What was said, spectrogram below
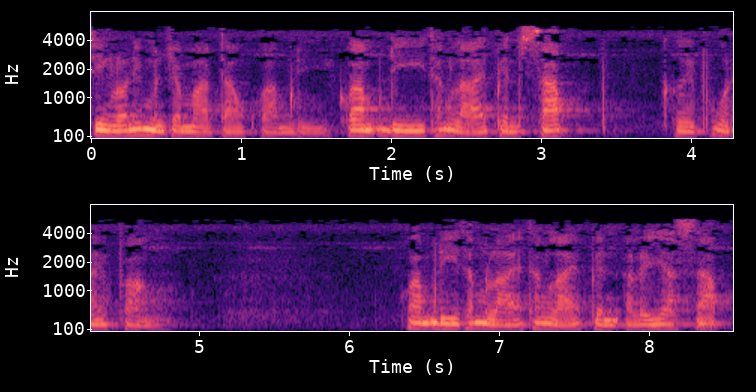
สิ่งเหล่านี้มันจะมาตามความดี ความดีทั้งหลายเป็นทรัพย์ เคยพูดให้ฟัง ความดีทั้งหลายทั้งหลายเป็นอริยทรัพย์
